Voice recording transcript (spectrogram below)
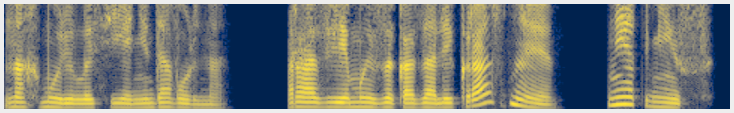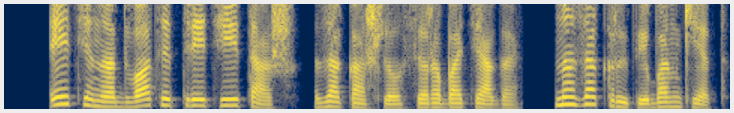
Нахмурилась я недовольно. Разве мы заказали красные? Нет, мисс. Эти на двадцать третий этаж, закашлялся работяга. На закрытый банкет.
